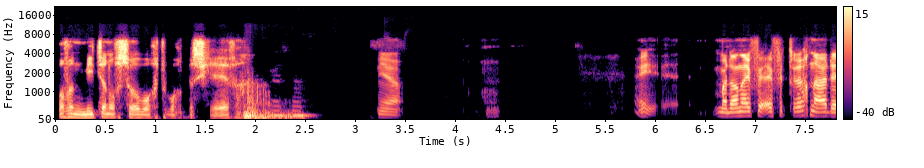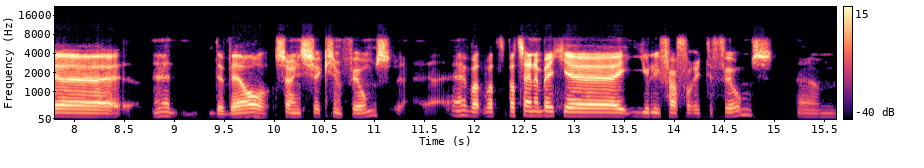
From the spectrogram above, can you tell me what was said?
of een mythe of zo wordt, wordt beschreven. Mhm. Ja. Hey, maar dan even, even terug naar de, hè, de wel science fiction films. Hè, wat, wat, wat zijn een beetje eh, jullie favoriete films? Ehm,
